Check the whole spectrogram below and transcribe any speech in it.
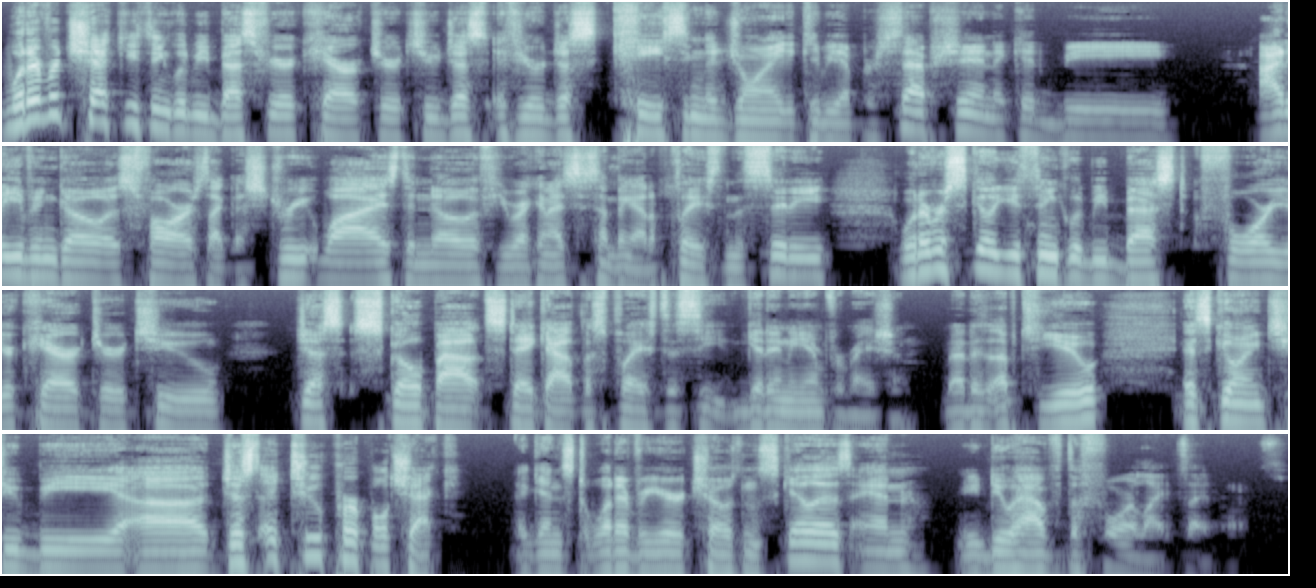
whatever check you think would be best for your character to just if you're just casing the joint it could be a perception it could be i'd even go as far as like a streetwise to know if you recognize something out of place in the city whatever skill you think would be best for your character to just scope out stake out this place to see get any information that is up to you it's going to be uh, just a two purple check against whatever your chosen skill is and you do have the four light side points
